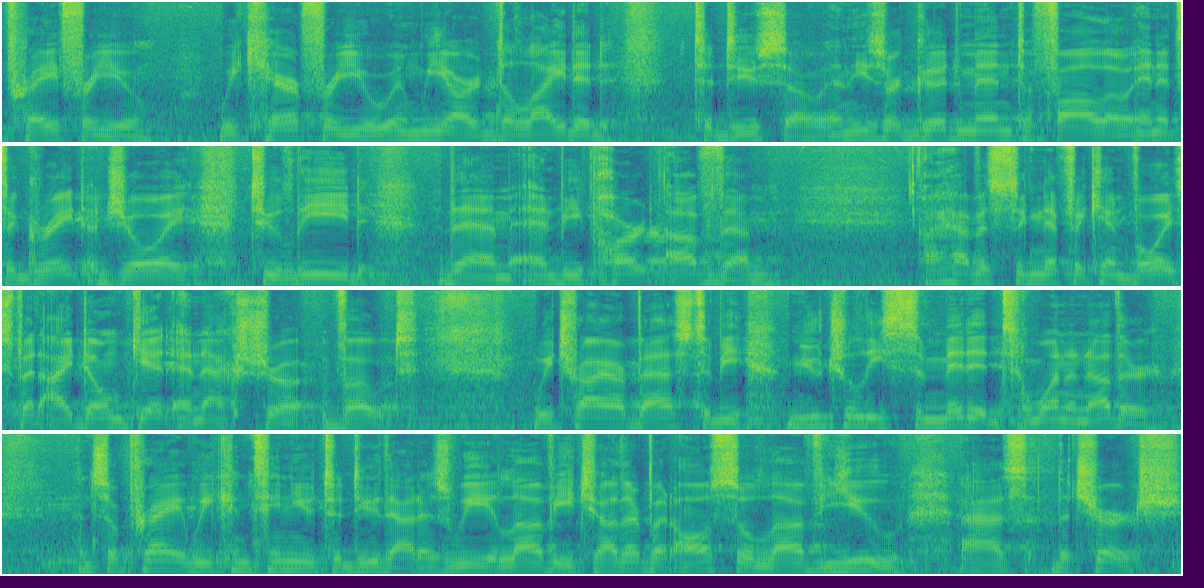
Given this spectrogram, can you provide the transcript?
pray for you. We care for you, and we are delighted to do so. And these are good men to follow, and it's a great joy to lead them and be part of them. I have a significant voice, but I don't get an extra vote. We try our best to be mutually submitted to one another. And so pray we continue to do that as we love each other, but also love you as the church.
